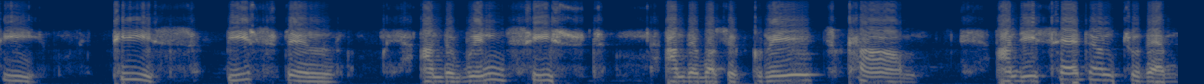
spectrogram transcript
sea, Peace, be still. And the wind ceased, and there was a great calm. And he said unto them,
